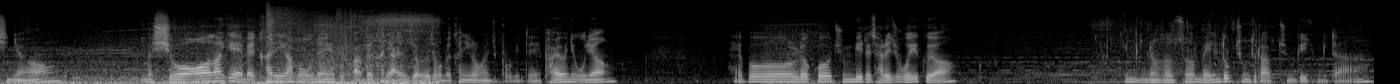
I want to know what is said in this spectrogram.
신영 한번 시원하게 메카닉 한번 운영해볼까? 메카닉 아니죠. 왜 저거 메카닉으로 하는지 모르겠는데. 바이오닉 운영 해보려고 준비를 잘해주고 있고요. 김준영 선수 맹독충 드랍 준비 중입니다.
